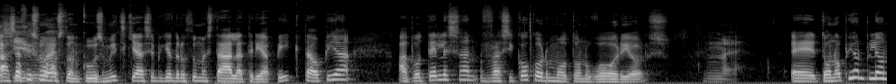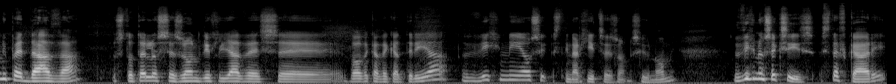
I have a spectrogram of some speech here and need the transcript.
ας αφήσουμε όμως τον Kuzmić και ας επικεντρωθούμε στα άλλα τρία picks, τα οποία αποτέλεσαν βασικό κορμό των Warriors, ναι. ε, τον οποίον πλέον η πεντάδα στο τέλος της σεζόν 2012-2013 δείχνει ως, στην αρχή της σεζόν, συγγνώμη, δείχνει ως εξής. Steph Curry,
